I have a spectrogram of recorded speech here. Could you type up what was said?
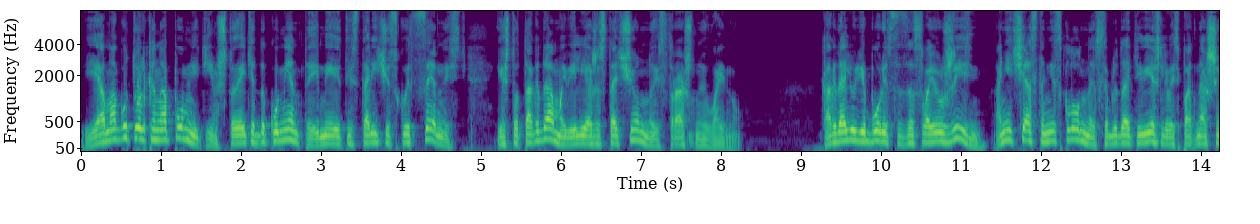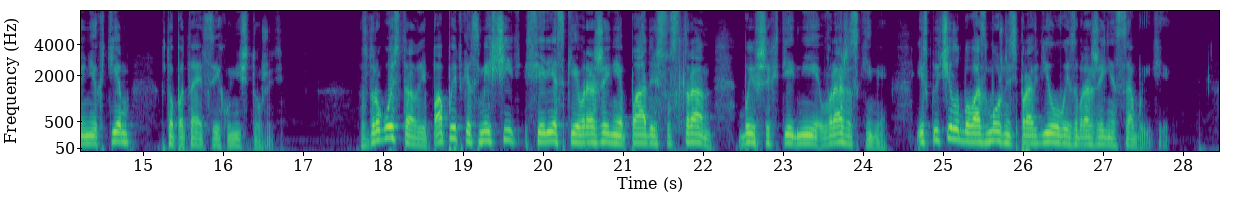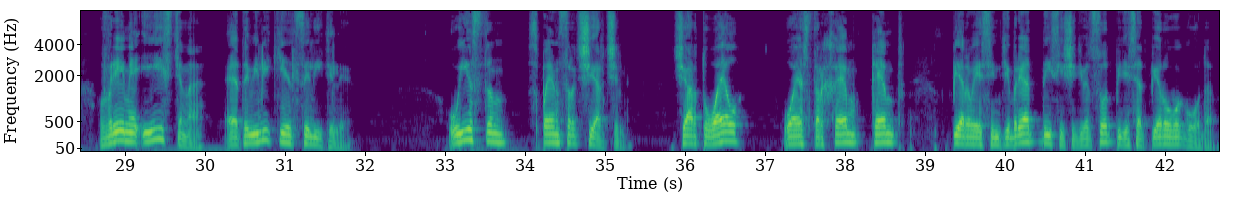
Я могу только напомнить им, что эти документы имеют историческую ценность и что тогда мы вели ожесточенную и страшную войну. Когда люди борются за свою жизнь, они часто не склонны соблюдать вежливость по отношению к тем, кто пытается их уничтожить. С другой стороны, попытка смягчить все резкие выражения по адресу стран, бывших в те дни вражескими, исключила бы возможность правдивого изображения событий. Время и истина – это великие целители. Уинстон Спенсер Черчилль, Чартуэлл, Уэстерхэм, Кент, 1 сентября 1951 года.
